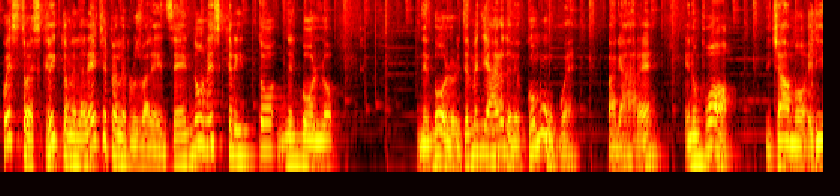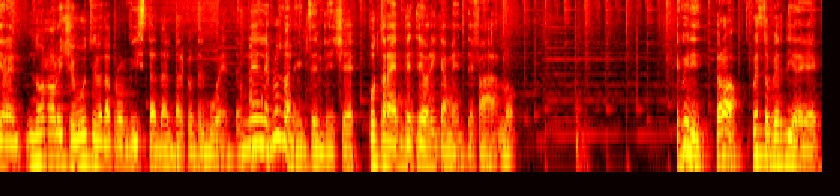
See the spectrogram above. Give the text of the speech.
questo è scritto nella legge per le plusvalenze e non è scritto nel bollo. Nel bollo l'intermediario deve comunque pagare e non può diciamo, e dire non ho ricevuto la provvista dal, dal contribuente. Nelle plusvalenze invece potrebbe teoricamente farlo. E quindi, però, questo per dire che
